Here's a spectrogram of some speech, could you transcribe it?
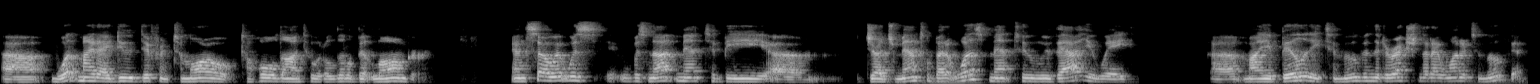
Uh, what might I do different tomorrow to hold on to it a little bit longer? And so it was it was not meant to be um, judgmental, but it was meant to evaluate uh, my ability to move in the direction that I wanted to move in.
